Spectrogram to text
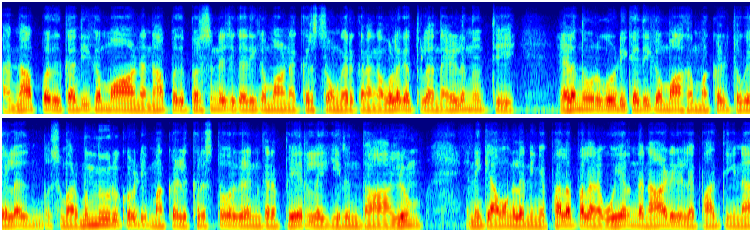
நாற்பதுக்கு அதிகமான நாற்பது பெர்சன்டேஜுக்கு அதிகமான கிறிஸ்தவங்க இருக்கிறாங்க. உலகத்தில் அந்த எழுநூற்றி எழுநூறு கோடிக்கு அதிகமாக மக்கள் தொகையில் சுமார் முந்நூறு கோடி மக்கள் கிறிஸ்தவர்கள் என்கிற பேரில் இருந்தாலும் இன்றைக்கி அவங்கள நீங்கள் பல பல உயர்ந்த நாடுகளை பார்த்தீங்கன்னா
